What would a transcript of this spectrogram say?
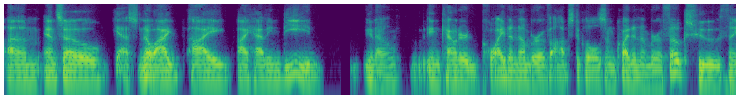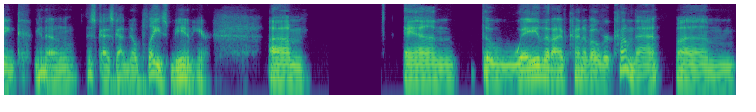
Um, and so yes no i i i have indeed you know encountered quite a number of obstacles and quite a number of folks who think you know this guy's got no place being here. Um and the way that i've kind of overcome that um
